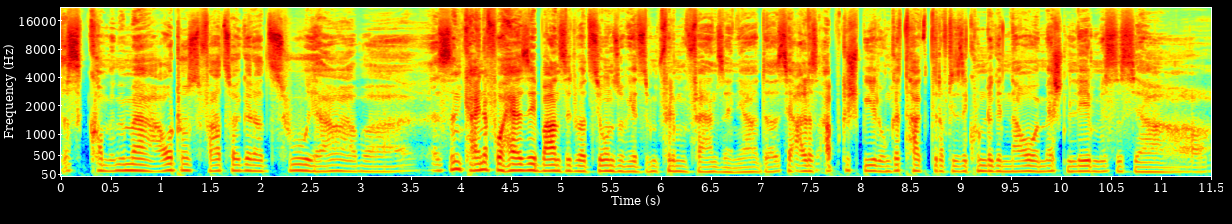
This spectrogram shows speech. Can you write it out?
Es kommen immer mehr Autos, Fahrzeuge dazu, ja, aber es sind keine vorhersehbaren Situationen, so wie jetzt im Film und Fernsehen, ja. Da ist ja alles abgespielt und getaktet auf die Sekunde genau. Im echten Leben ist es ja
